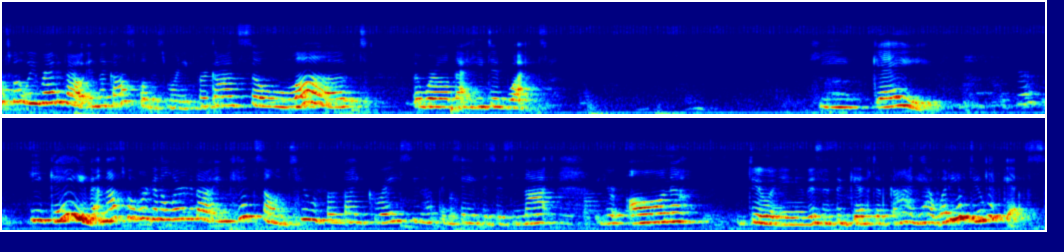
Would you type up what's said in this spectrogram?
That's what we read about in the gospel this morning. For God so loved the world that he did what? He gave. He gave, and that's what we're going to learn about in Kids Zone too. For by grace you have been saved. This is not your own doing, and this is the gift of God. Yeah, what do you do with gifts?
